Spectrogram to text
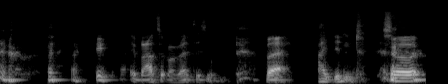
if I took my medicine. but I didn't. So,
